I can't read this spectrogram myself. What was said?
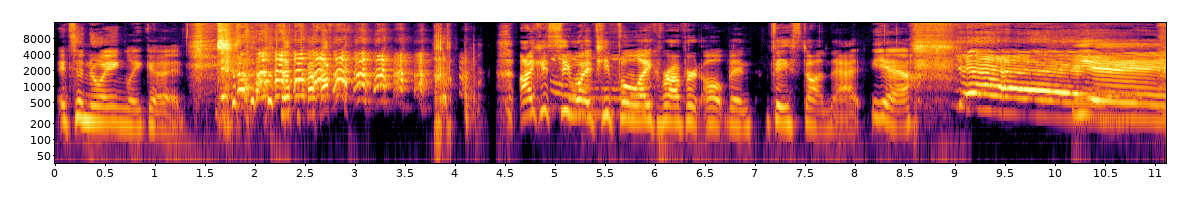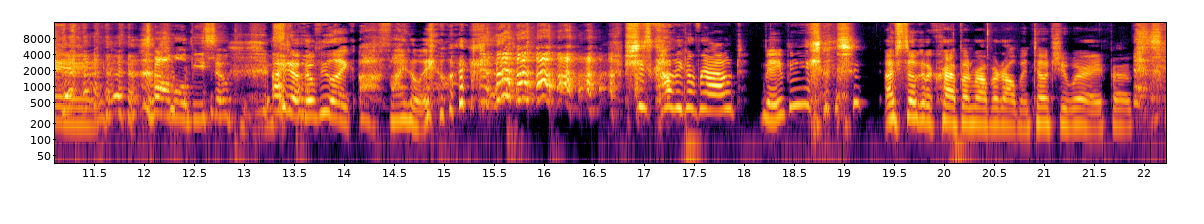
it's annoyingly good. I can see why people like Robert Altman based on that. Yeah. Yay! Yay! Tom will be so pleased. I know, he'll be like, oh, finally. She's coming around. Maybe? I'm still gonna crap on Robert Altman, don't you worry, folks.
